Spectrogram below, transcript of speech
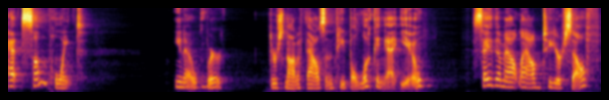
at some point, you know, where there's not a thousand people looking at you, say them out loud to yourself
